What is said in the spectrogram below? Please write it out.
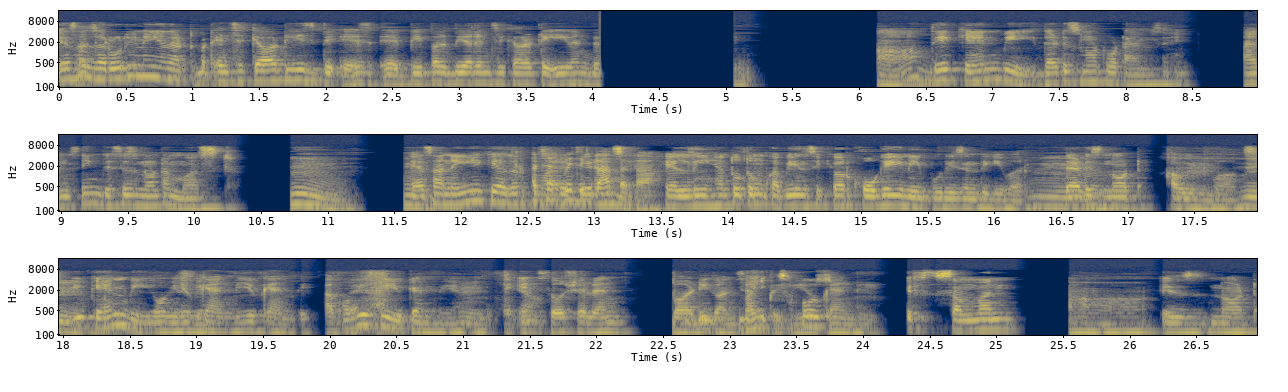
ऐसा But- ज़रूरी नहीं है that but insecurity is, is uh, people bear insecurity even before हाँ they can be that is not what I am saying I am saying this is not a must hmm. ऐसा नहीं है कि अगर अच्छा, तुम्हारे पेरेंट्स हेल्दी हैं तो तुम कभी इनसिक्योर होगे ही नहीं पूरी ज़िंदगी भर that is Hmm. Not how it Hmm. Works Hmm. You can be obviously can be you can be अब- obviously you can be Hmm. Yeah. in social and body भाई concept you suppose can be if someone uh, is not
